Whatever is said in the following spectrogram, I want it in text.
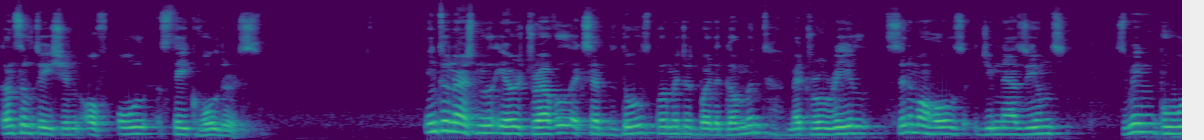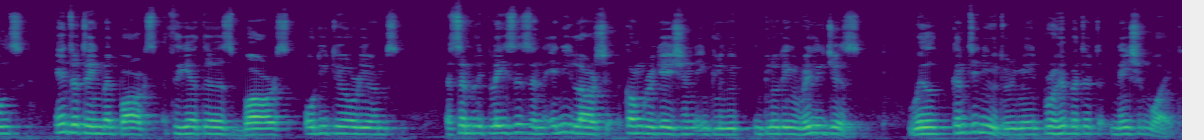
consultation of all stakeholders. International air travel, except those permitted by the government, metro rail, cinema halls, gymnasiums, swimming pools, entertainment parks, theaters, bars, auditoriums, assembly places, and any large congregation, include, including religious, will continue to remain prohibited nationwide.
